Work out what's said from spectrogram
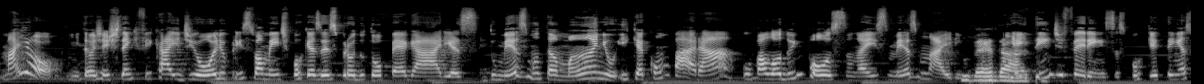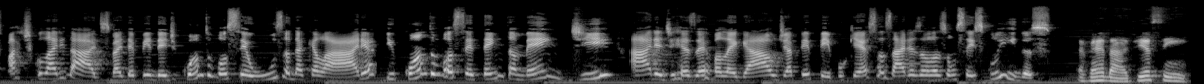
maior. Então, a gente tem que ficar aí de olho, principalmente porque às vezes o produtor pega áreas do mesmo tamanho e quer comparar o valor do imposto, não é isso mesmo, Nairi? Verdade. E aí tem diferenças porque tem as particularidades. Vai depender de quanto você usa daquela área e quanto você tem também de área de reserva legal, de APP, porque essas áreas elas vão ser excluídas. É verdade. E assim,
